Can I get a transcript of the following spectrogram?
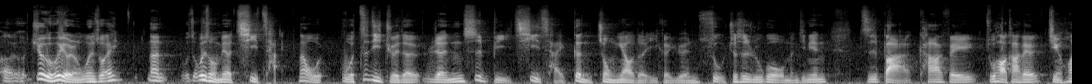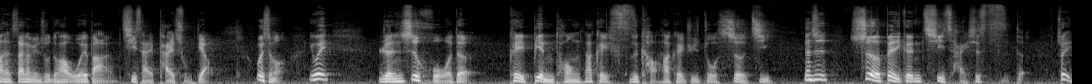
呃，就会有人问说，诶，那为什么没有器材？那我我自己觉得人是比器材更重要的一个元素。就是如果我们今天只把咖啡煮好咖啡简化成三个元素的话，我会把器材排除掉。为什么？因为人是活的，可以变通，他可以思考，他可以去做设计。但是设备跟器材是死的，所以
